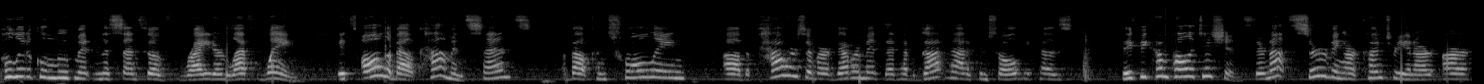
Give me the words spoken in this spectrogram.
political movement in the sense of right or left wing it's all about common sense, about controlling uh, the powers of our government that have gotten out of control because they've become politicians. They're not serving our country and our, our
